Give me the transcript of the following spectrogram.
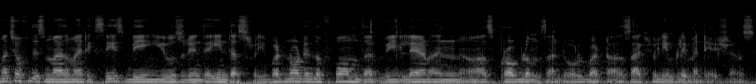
much of this mathematics is being used in the industry but not in the form that we learn in uh, as problems and all but as actually implementations.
